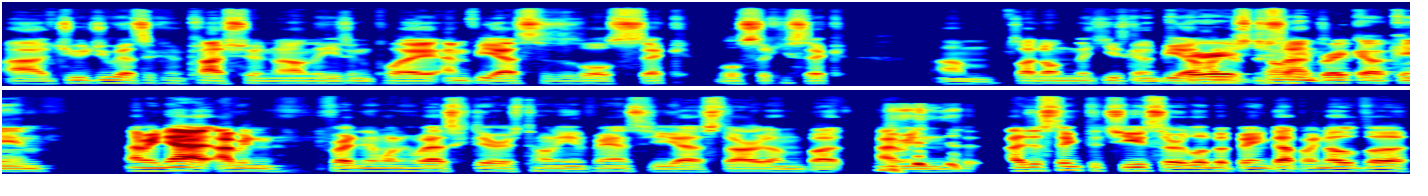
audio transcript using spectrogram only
Uh, Juju has a concussion. I don't think he's gonna play. MVS is a little sick, a little sicky sick. Um, so I don't think he's gonna be Darius hundred Toney percent. breakout game. I mean, yeah, I mean, for anyone who has Darius Toney in fantasy, you gotta start him. But I mean, I just think the Chiefs are a little bit banged up. I know the,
